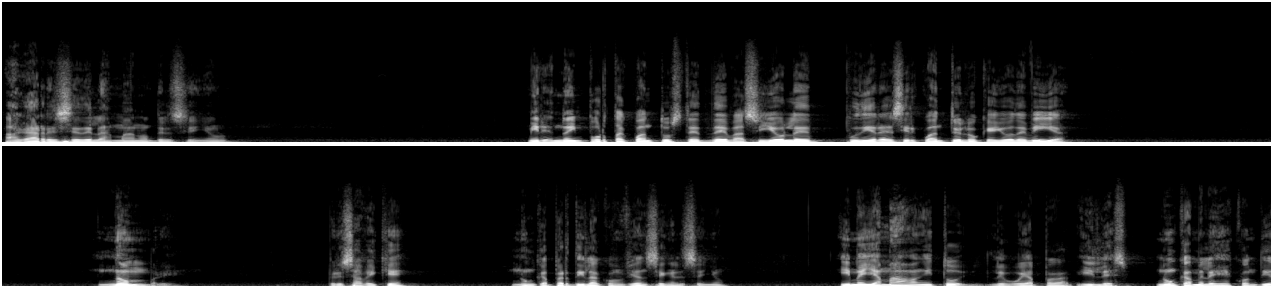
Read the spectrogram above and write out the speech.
agárrese de las manos del Señor. Mire, no importa cuánto usted deba, si yo le pudiera decir cuánto es lo que yo debía, Nombre. Pero ¿sabe qué? Nunca perdí la confianza en el Señor. Y me llamaban y todo, le voy a pagar. Y les, nunca me les escondí.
